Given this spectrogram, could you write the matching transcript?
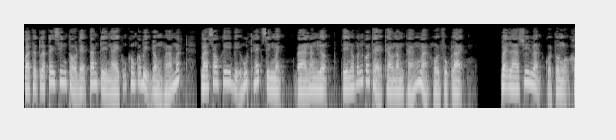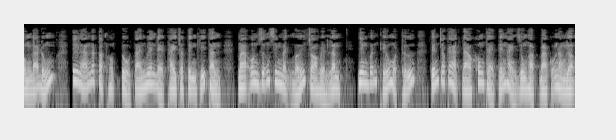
Quả thực là cây sinh thổ đệ tam kỳ này cũng không có bị đồng hóa mất, mà sau khi bị hút hết sinh mệnh và năng lượng thì nó vẫn có thể theo năm tháng mà hồi phục lại vậy là suy luận của tôn ngộ không đã đúng. Tuy là hắn đã tập hợp đủ tài nguyên để thay cho tinh khí thần mà ôn dưỡng sinh mệnh mới cho huyền lâm, nhưng vẫn thiếu một thứ khiến cho cái hạt đào không thể tiến hành dung hợp ba cỗ năng lượng.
